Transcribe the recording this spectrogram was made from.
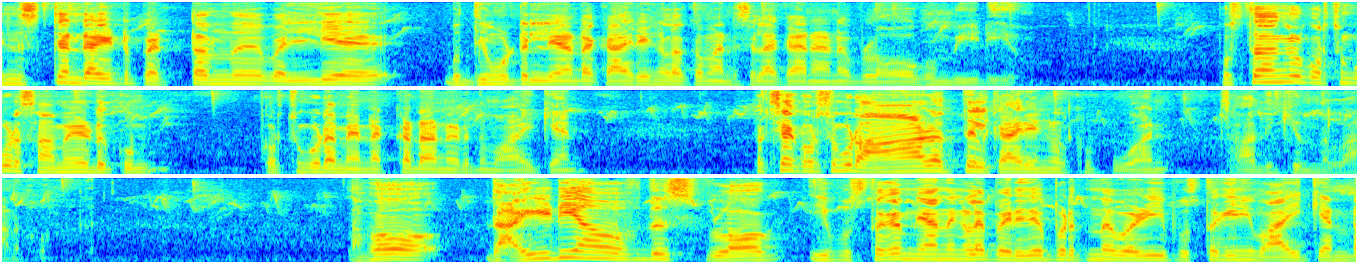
ഇൻസ്റ്റന്റായിട്ട് പെട്ടെന്ന് വലിയ ബുദ്ധിമുട്ടില്ലാണ്ട കാര്യങ്ങളൊക്കെ മനസ്സിലാക്കാനാണ് വ്ളോഗും വീഡിയോ. പുസ്തകങ്ങൾ കുറച്ചും കൂടെ സമയമെടുക്കും കുറച്ചും കൂടെ മെനക്കെടാണ് എടുത്ത് വായിക്കാൻ പക്ഷേ കുറച്ചും കൂടെ ആഴത്തിൽ കാര്യങ്ങൾക്ക് പോകാൻ സാധിക്കും എന്നുള്ളതാണ് തോന്നുന്നത്. അപ്പോൾ the idea of this vlog ഈ പുസ്തകം ഞാൻ നിങ്ങളെ പരിചയപ്പെടുത്തുന്ന വഴി ഈ പുസ്തകം ഇനി വായിക്കേണ്ട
